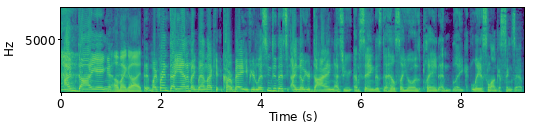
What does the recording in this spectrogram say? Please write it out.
I'm dying. Oh my God. My friend Diana McMahon Carbe, if you're listening to this, I know you're dying as you're, I'm saying this. Dahil Sayo is played and like Lea Salonga sings it.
